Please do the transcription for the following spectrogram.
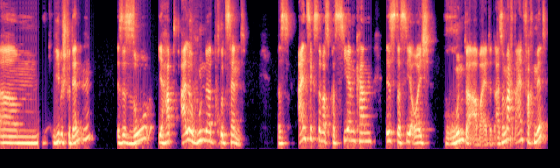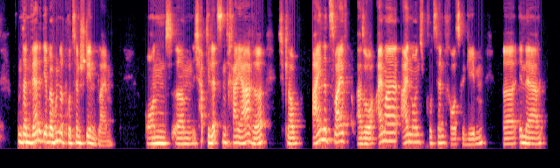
ähm, liebe Studenten, es ist so, ihr habt alle 100 Prozent. Das Einzige, was passieren kann, ist, dass ihr euch runterarbeitet. Also macht einfach mit und dann werdet ihr bei 100 Prozent stehen bleiben. Und ähm, ich habe die letzten drei Jahre, ich glaube, eine, zwei, also einmal 91 Prozent rausgegeben äh, in der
